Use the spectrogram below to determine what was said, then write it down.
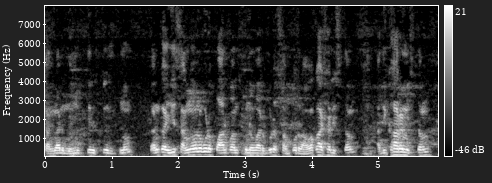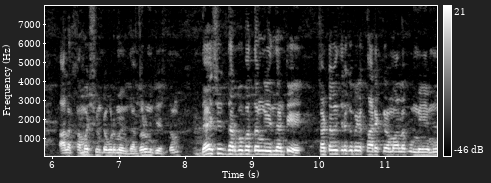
సంఘాన్ని ముందుకు తీసుకెళ్తున్నాం. కనుక ఈ సంఘంలో కూడా పాల్పంచుకునే వారికి కూడా సంపూర్ణ అవకాశాలు ఇస్తాం అధికారం ఇస్తాం వాళ్ళకి సమస్య ఉంటే కూడా మేము దగ్గరుండి చేస్తాం. దయచేసి ధర్మబద్ధంగా ఏంటంటే చట్ట వ్యతిరేకమైన కార్యక్రమాలకు మేము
